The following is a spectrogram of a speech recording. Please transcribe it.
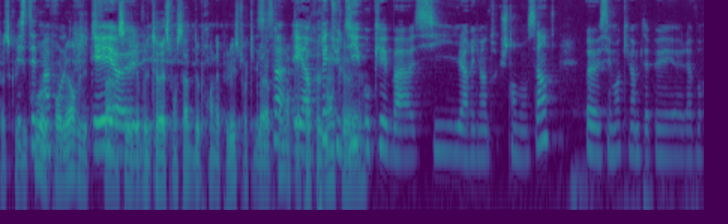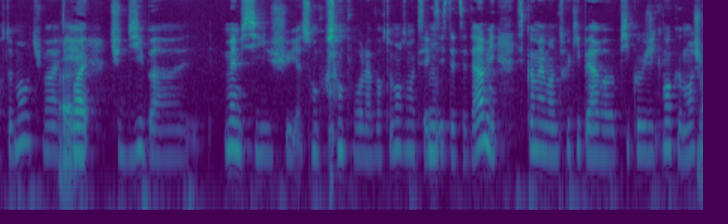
parce que Et du coup, euh, pour l'heure, vous c'est- euh, vous étiez responsable de prendre la pilule, c'est toi qui dois la prendre, donc Et pas après, tu que... dis, ok, bah, s'il arrive un truc, je tombe enceinte, euh, c'est moi qui va me taper euh, l'avortement, tu vois. Ouais. Et Ouais. tu te dis, bah, même si je suis à 100% pour l'avortement, c'est moi que ça Mm. existe, etc. Mais c'est quand même un truc hyper euh, psychologiquement que moi, je,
